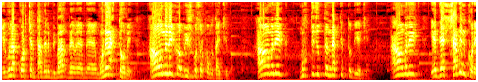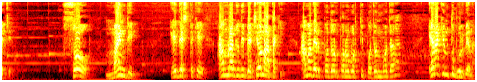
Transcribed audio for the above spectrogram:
এগুলা করছেন, তাদের মনে রাখতে হবে, আওয়ামী লীগও বিশ বছর ক্ষমতায় ছিল। আওয়ামী লীগ মুক্তিযুদ্ধের নেতৃত্ব দিয়েছে। আওয়ামী লীগ এ দেশ স্বাধীন করেছে। সো মাইন্ডেড এই দেশ থেকে আমরা যদি বেঁচেও না থাকি, আমাদের পরবর্তী প্রজন্ম যারা, এরা কিন্তু ভুলবে না।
